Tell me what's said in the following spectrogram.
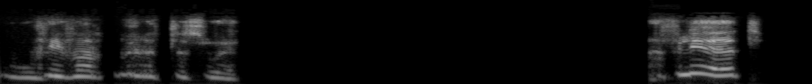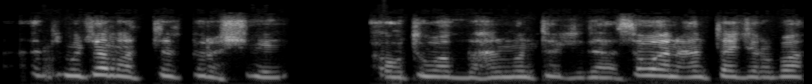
وفي فرق بين التسويق. affiliate أنت مجرد تذكر الشيء أو توضح المنتج ذا سواء عن تجربة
